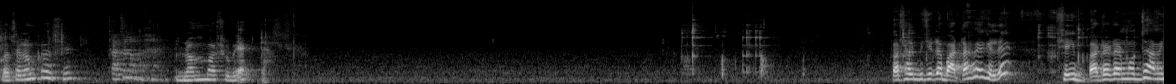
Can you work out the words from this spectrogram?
কাঁচা লঙ্কা আছে? লম্বা শুধু একটা। কাঁঠাল বিচিটা বাটা হয়ে গেলে সেই বাটাটার মধ্যে আমি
